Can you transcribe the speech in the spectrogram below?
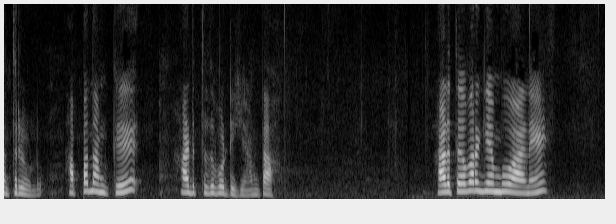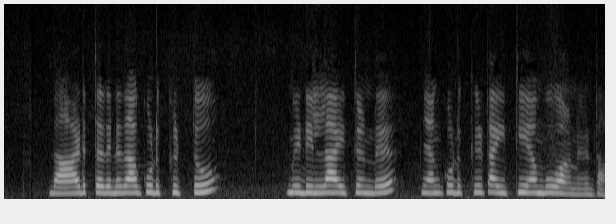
അത്രേ ഉള്ളൂ. അപ്പം നമുക്ക് അടുത്തത് പൊട്ടിക്കാം കേട്ടോ അടുത്തത് പറിക്കാൻ പോവാണേ. ഇതാ അടുത്തതിന് ഇതാ കുടുക്കിട്ടു. മിഡിലായിട്ടുണ്ട്. ഞാൻ കുടുക്ക് ടൈറ്റ് ചെയ്യാൻ പോവാണ് കേട്ടോ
